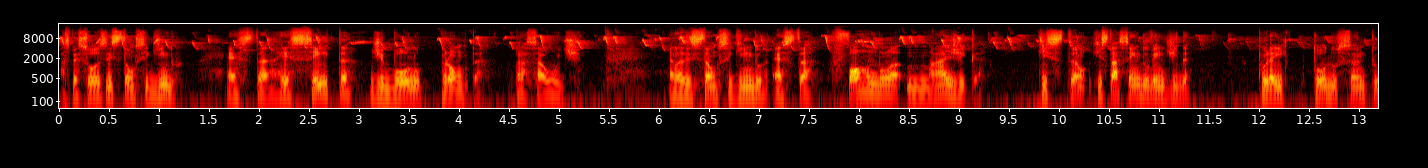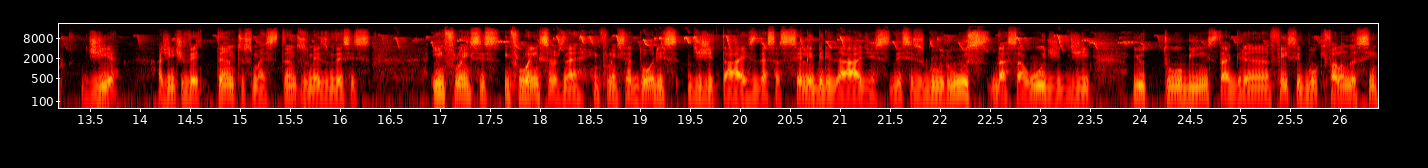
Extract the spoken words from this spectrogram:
as pessoas estão seguindo esta receita de bolo pronta para a saúde. Elas estão seguindo esta fórmula mágica que, estão, que está sendo vendida por aí todo santo dia. A gente vê tantos, mas tantos mesmo desses influencers, né? influenciadores digitais, dessas celebridades, desses gurus da saúde de YouTube, Instagram, Facebook, falando assim:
